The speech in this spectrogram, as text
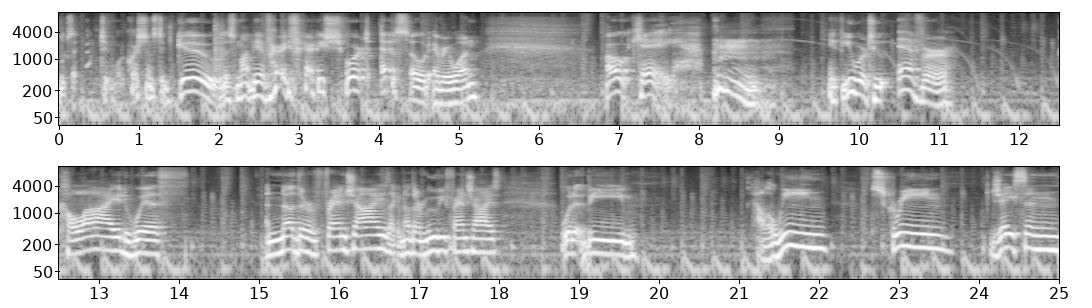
Looks like two more questions to go. This might be a very, very short episode, everyone. Okay. if you were to ever collide with another franchise, like another movie franchise, Would it be Halloween, Scream, Jason,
